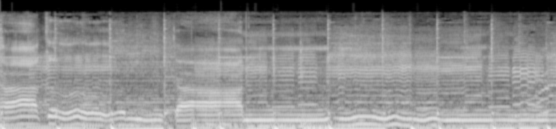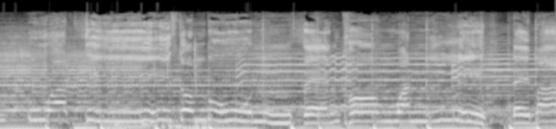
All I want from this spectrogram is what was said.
ช้าเกินการวัดที่สมบูรณ์แสงทองวันนี้ ได้บา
